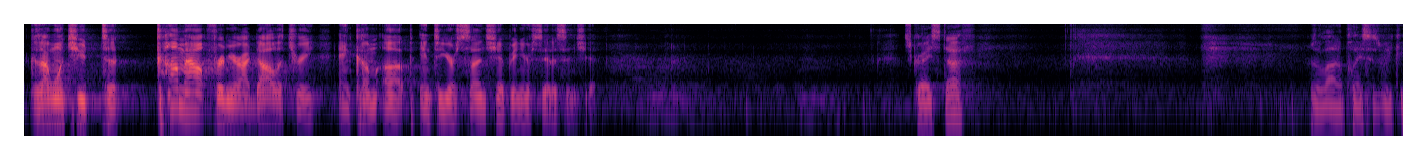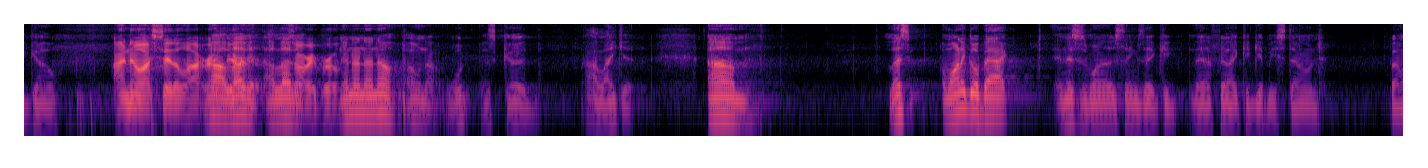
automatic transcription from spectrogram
because I want you to come out from your idolatry and come up into your sonship and your citizenship. It's great stuff. There's a lot of places we could go. I know I said a lot right no, I there. love it. I love Sorry, it. Sorry, bro. No, no, no, no. Oh no, it's good. I like it. Um, let's. I want to go back, and this is one of those things that could that I feel like could get me stoned, but I'm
